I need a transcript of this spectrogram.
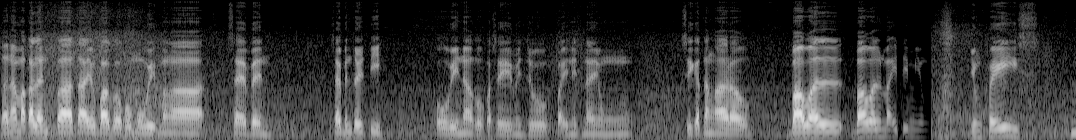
Sana makaland pa tayo bago ako umuwi mga 7. 7.30. Uuwi na ako kasi medyo painit na yung sikat ng araw. Bawal, bawal maitim yung, yung face.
